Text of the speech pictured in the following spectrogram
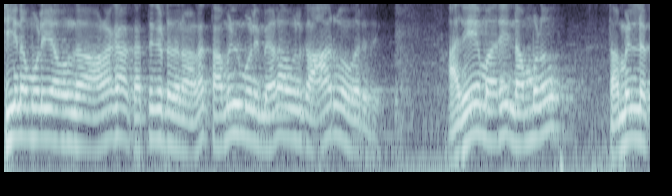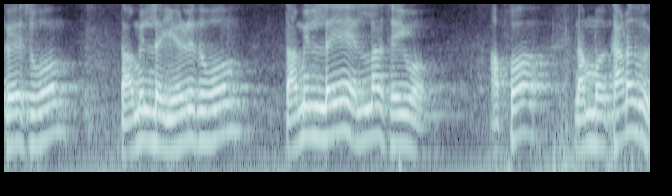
சீன மொழி அவங்க அழகாக கற்றுக்கிட்டதுனால தமிழ் மொழி மேலே அவங்களுக்கு ஆர்வம் வருது. அதே மாதிரி நம்மளும் தமிழில் பேசுவோம் தமிழில் எழுதுவோம் தமிழ்லையே எல்லாம் செய்வோம். அப்போ நம்ம கனவு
